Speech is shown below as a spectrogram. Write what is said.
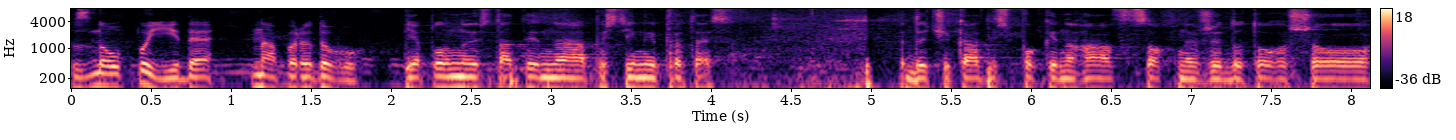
знов поїде на передову. Я планую стати на постійний протез, дочекатись, поки нога всохне вже до того, що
